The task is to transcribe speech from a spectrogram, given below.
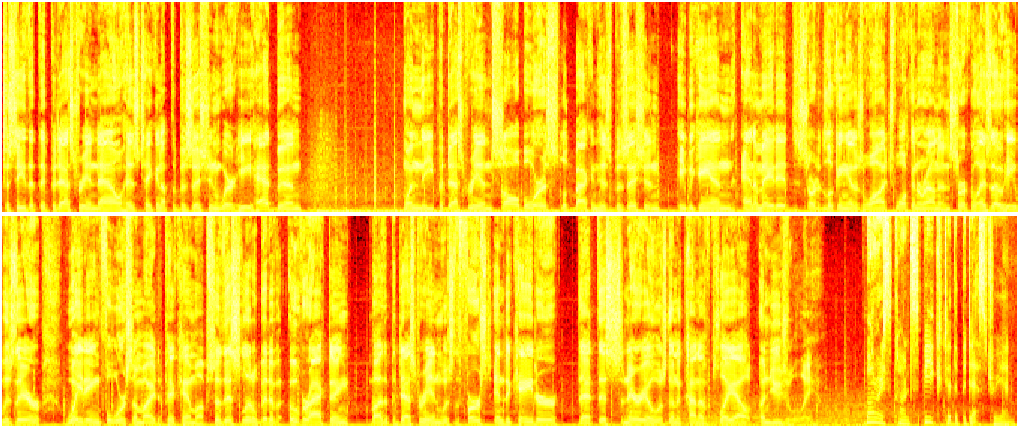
to see that the pedestrian now has taken up the position where he had been. When the pedestrian saw Boris look back in his position, he began animated, started looking at his watch, walking around in a circle as though he was there waiting for somebody to pick him up. So, this little bit of overacting by the pedestrian was the first indicator that this scenario was going to kind of play out unusually. Boris can't speak to the pedestrian,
